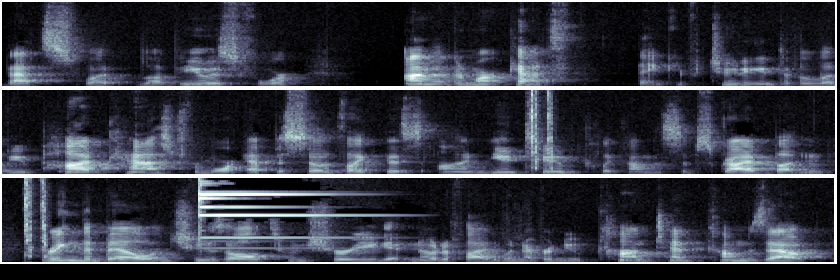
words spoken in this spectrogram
that's what Love U is for. I'm Evan Katz. Thank you for tuning into the Love U podcast. For more episodes like this on YouTube, click on the subscribe button, ring the bell, and choose all to ensure you get notified whenever new content comes out.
